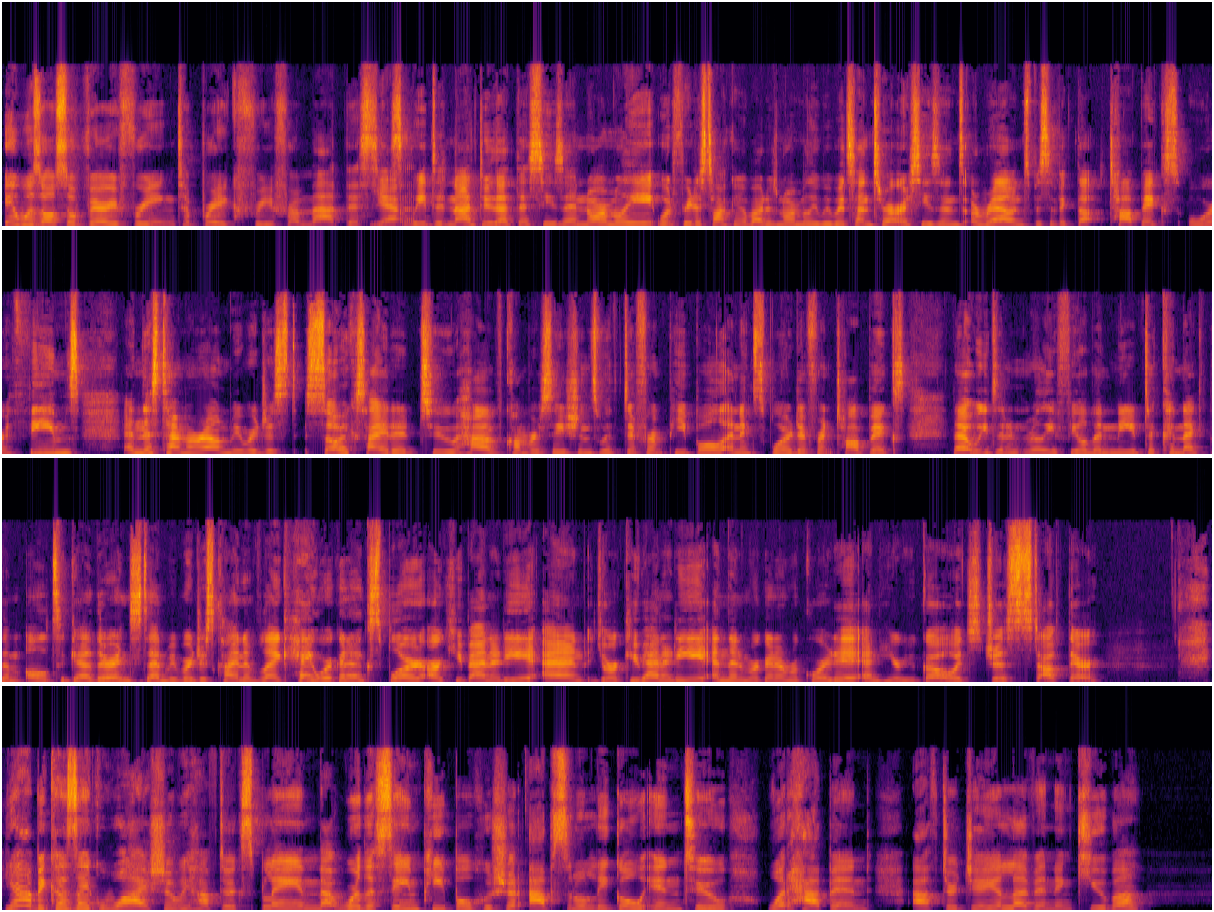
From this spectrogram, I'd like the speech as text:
it was also very freeing to break free from that this season. Yeah, we did not do that this season. Normally, what Frida's talking about is normally we would center our seasons around specific th- topics or themes. And this time around, we were just so excited to have conversations with different people and explore different topics that we didn't really feel the need to connect them all together. Instead, we were just kind of like, hey, we're going to explore our cubanity and your cubanity, and then we're going to record it, and here you go. It's just out there. Yeah, because like why should we have to explain that we're the same people who should absolutely go into what happened after J11 in Cuba?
